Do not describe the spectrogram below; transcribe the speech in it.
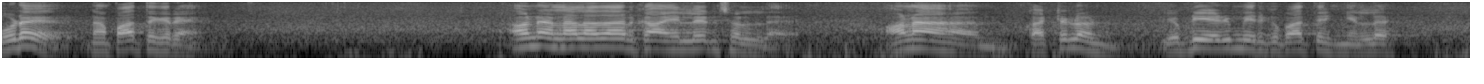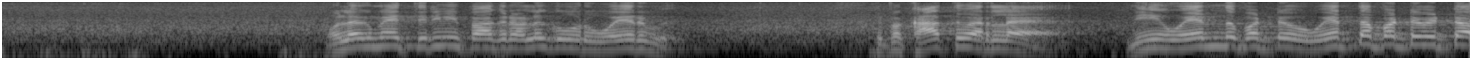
விடு நான் பார்த்துக்கிறேன். அவனை நல்லா தான் இருக்கான் இல்லைன்னு சொல்லலை. ஆனால் கட்டடம் எப்படி எழுமி இருக்குது பார்த்துருக்கீங்கல்ல? உலகமே திரும்பி பார்க்குற அளவுக்கு ஒரு உயர்வு. இப்போ காற்று வரல. நீ உயர்ந்துபட்டு உயர்த்தப்பட்டு விட்டா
